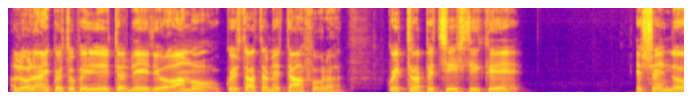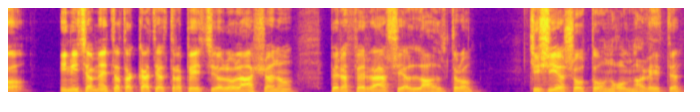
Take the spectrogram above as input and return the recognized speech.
Allora, in questo periodo intermedio amo quest'altra metafora, quei trapezzisti che, essendo inizialmente attaccati al trapezio, lo lasciano per afferrarsi all'altro, ci sia sotto o no una rete,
